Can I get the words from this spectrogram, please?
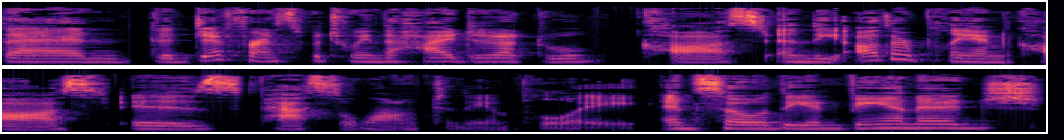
then the difference between the high deductible cost and the other plan cost is passed along to the employee. And so the advantage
